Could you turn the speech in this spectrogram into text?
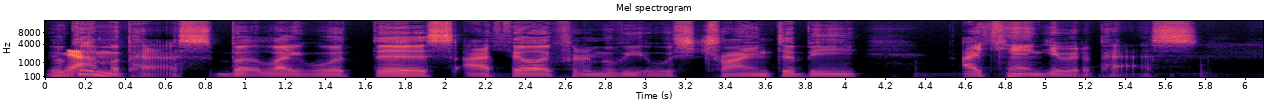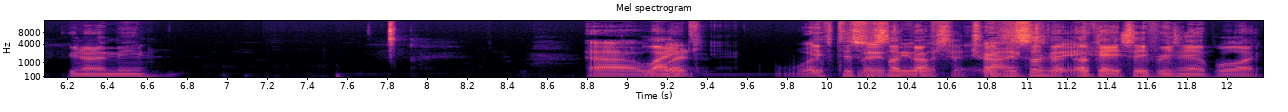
You'll yeah. give them a pass, but like with this, I feel like for the movie it was trying to be, I can't give it a pass. You know what I mean? Uh, like what, what if this was like a, was if this was like okay, say for example, like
